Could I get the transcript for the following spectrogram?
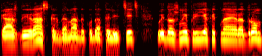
Каждый раз, когда надо куда-то лететь, вы должны приехать на аэродром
